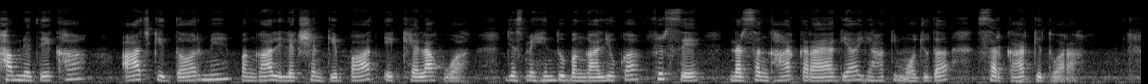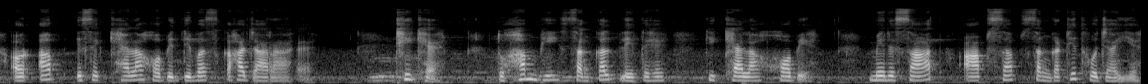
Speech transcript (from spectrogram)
हमने देखा, आज के दौर में बंगाल इलेक्शन के बाद एक खेला हुआ, जिसमें हिंदू बंगालियों का फिर से नरसंहार कराया गया यहाँ की मौजूदा सरकार के द्वारा। और अब इसे खेला हॉबी दिवस कहा जा रहा है। ठीक है तो हम भी संकल्प लेते हैं कि खेला हॉबे, मेरे साथ आप सब संगठित हो जाइए।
